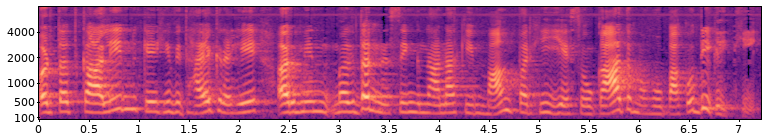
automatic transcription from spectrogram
और तत्कालीन के ही विधायक रहे अरविंद मर्दन सिंह नाना की मांग पर ही यह सौगात महोबा को दी गई थी।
